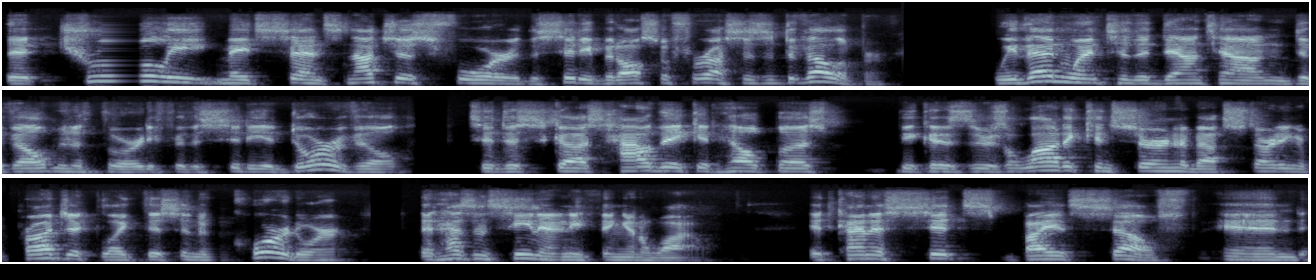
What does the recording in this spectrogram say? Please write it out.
that truly made sense, not just for the city, but also for us as a developer. We then went to the Downtown Development Authority for the city of Doraville to discuss how they could help us because there's a lot of concern about starting a project like this in a corridor that hasn't seen anything in a while. It kind of sits by itself and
